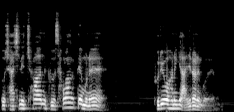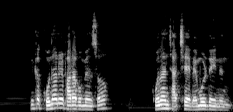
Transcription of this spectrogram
또 자신이 처한 그 상황 때문에 두려워하는 게 아니라는 거예요. 그러니까 고난을 바라보면서 고난 자체에 매몰되어 있는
